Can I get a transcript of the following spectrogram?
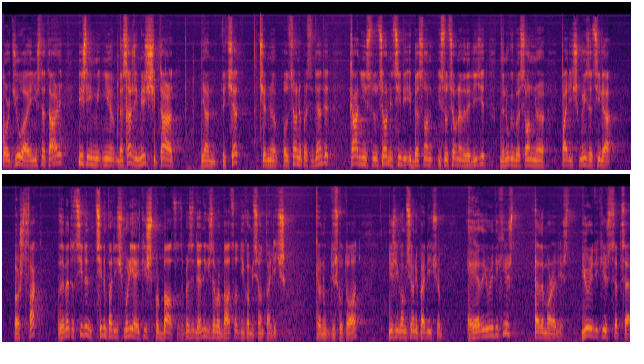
por gjuha e një shtetari ishte një mesazh i mirë që shqiptarët janë të qetë që në pozicionin e presidentit kanë një institucion i cili i beson institucioneve dhe ligjit dhe nuk i beson paligjshmërisë e cila është fakt dhe me të cilën të cilën paligjshmëri ai kishte përballë sot, se presidenti kishte përballë sot një komision të paligjshëm. Kjo nuk diskutohet, ishte një komision i paligjshëm edhe juridikisht edhe moralisht. Juridikisht sepse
